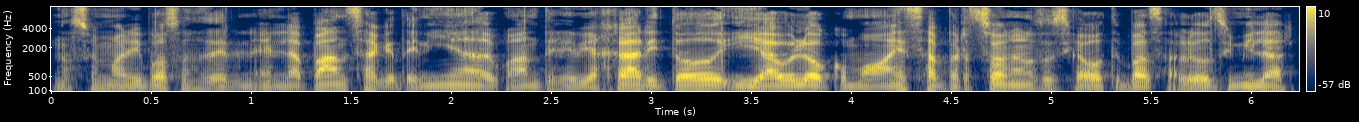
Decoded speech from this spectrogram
no sé, mariposas en la panza que tenía antes de viajar y todo, y hablo como a esa persona, no sé si a vos te pasa algo similar.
